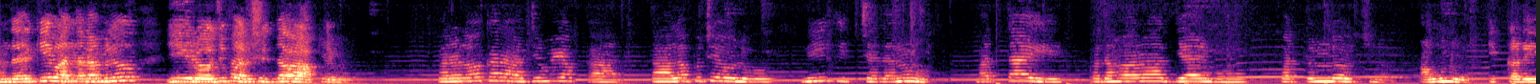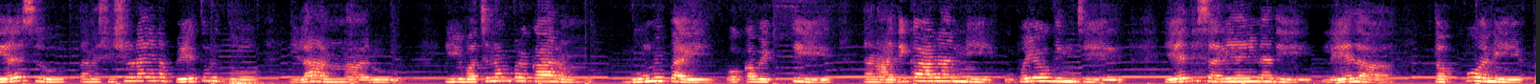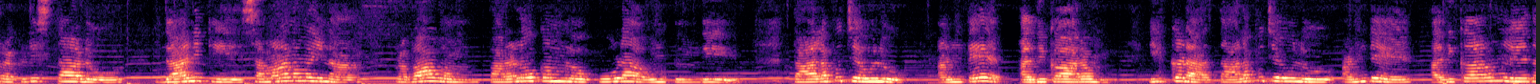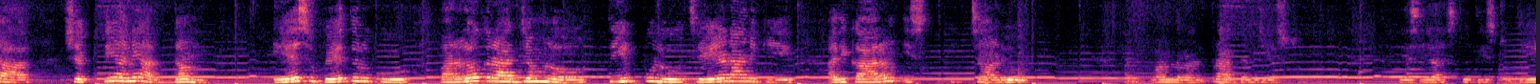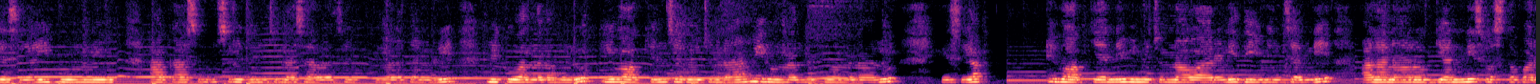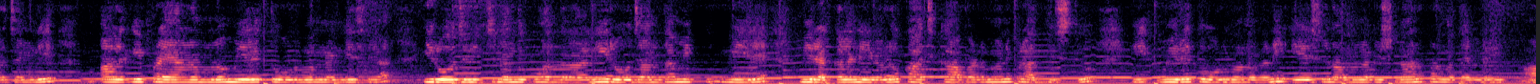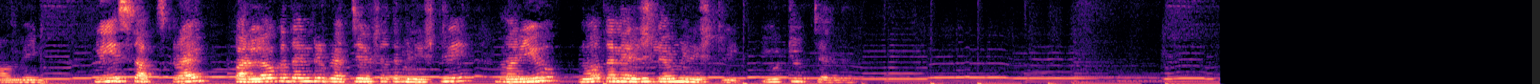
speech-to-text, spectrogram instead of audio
అందరికీ వందనములు. ఈ రోజు పరిశుద్ధ వాక్యము. పరలోక రాజ్యం యొక్క తాళపు చెవులు నీకిచ్చదను. మత్తాయి పదహారో అధ్యాయము పంతొమ్మిదో వచ్చిన అవును ఇక్కడ యేసు తన శిష్యుడైన పేతురుతో ఇలా అన్నారు. ఈ వచనం ప్రకారం భూమిపై ఒక వ్యక్తి తన అధికారాన్ని ఉపయోగించి ఏది సరి అయినది లేదా తప్పు అని ప్రకటిస్తాడో. దానికి సమానమైన ప్రభావం పరలోకంలో కూడా ఉంటుంది. తాళపు చెవులు అంటే అధికారం. ఇక్కడ తాళపు చెవులు అంటే అధికారం లేదా శక్తి అని అర్థం. యేసు పేతురుకు పరలోక రాజ్యంలో తీర్పులు చేయడానికి అధికారం ఇచ్చాడు. వందనాలు. ప్రార్థన చేస్తున్నాను ఏసియా స్థుతి స్థుతి ఏసియా ఈ భూమిని ఆకాశం సృజించిన సర్వశక్తిగల తండ్రి మీకు వందనములు ఈ వాక్యం చదువుచున్నా మీరున్నందుకు వందనాలు ఏసియా ఈ వాక్యాన్ని వినుచున్న వారిని దీవించండి అలా అనారోగ్యాన్ని స్వస్థపరచండి అలాగే ప్రయాణంలో మీరే తోడు ఉండండి ఏసయ్య ఈ రోజునిచ్చినందుకు వందనాలు. ఈ రోజంతా మీకు మీరే మీ రెక్కల నీడలో కాచి కాపాడమని ప్రార్థిస్తూ మీరే తోడుగా ఉండమని ఏసునామల విష్ణాను పరమ తండ్రి. ఆమెన్. ప్లీజ్ సబ్స్క్రైబ్ పరలోక తండ్రి ప్రత్యక్షత మినిస్ట్రీ మరియు నూతన ఎరుసలేం మినిస్ట్రీ యూట్యూబ్ ఛానల్.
